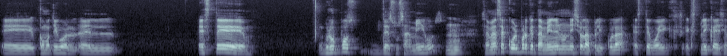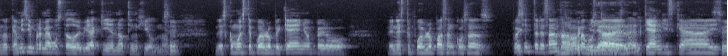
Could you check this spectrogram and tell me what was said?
eh, como te digo, el, el- este grupos de sus amigos. Se me hace cool porque también en un inicio de la película este güey ex- explica diciendo que a mí siempre me ha gustado vivir aquí en Notting Hill, ¿no? Sí. Es como este pueblo pequeño, pero en este pueblo pasan cosas pues Pe- interesantes, ajá, ¿no? Me gusta el, ¿no? el tianguis que hay. Sí.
